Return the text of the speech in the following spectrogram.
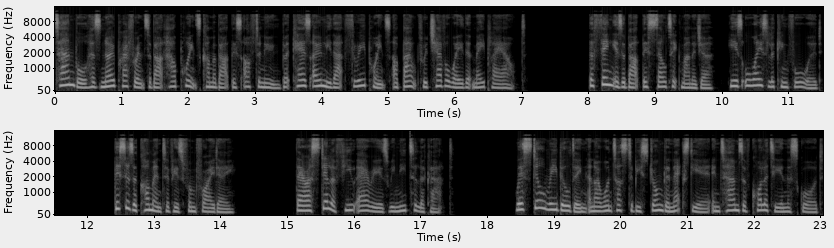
Turnbull has no preference about how points come about this afternoon but cares only that three points are banked whichever way that may play out. The thing is about this Celtic manager, he is always looking forward. This is a comment of his from Friday. There are still a few areas we need to look at. We're still rebuilding and I want us to be stronger next year in terms of quality in the squad.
